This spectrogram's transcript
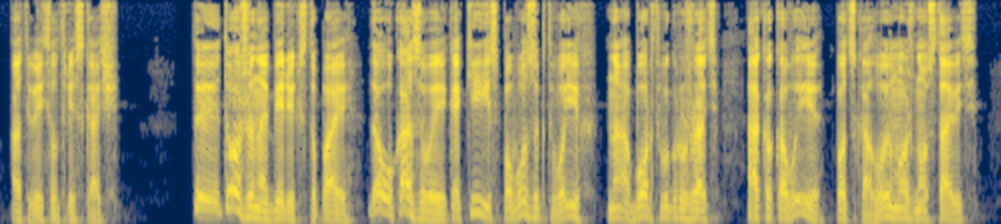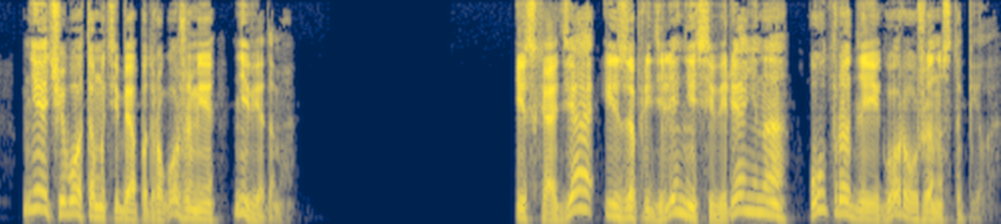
— ответил Трескач. «Ты тоже на берег ступай, да указывай, какие из повозок твоих на борт выгружать, а каковые под скалой можно уставить. Мне чего там у тебя под рогожами неведомо». Исходя из определения северянина, утро для Егора уже наступило.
